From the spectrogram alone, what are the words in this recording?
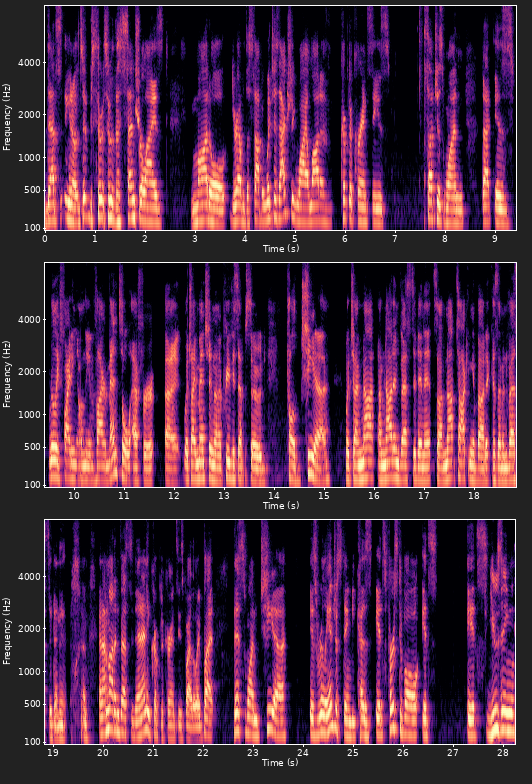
that's you know through, through the centralized model, you're able to stop it, which is actually why a lot of cryptocurrencies, such as one that is really fighting on the environmental effort, uh, which I mentioned on a previous episode called Chia, which I'm not I'm not invested in it, so I'm not talking about it because I'm invested in it, and I'm not invested in any cryptocurrencies, by the way. But this one, Chia, is really interesting because it's first of all it's it's using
